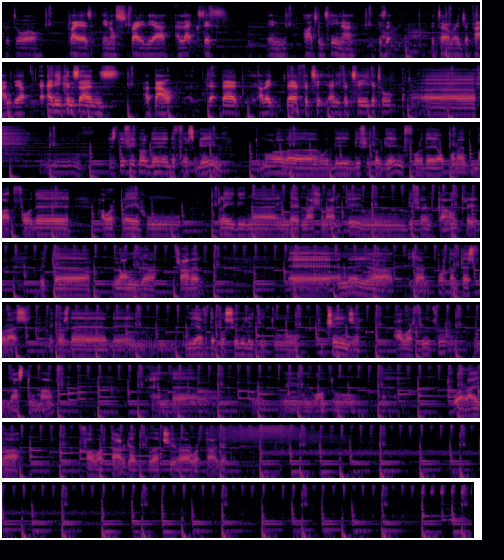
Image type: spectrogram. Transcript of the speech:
Ecuador, players in Australia, Alexis in Argentina. Is it Mitoma in Japan? Yep. Any concerns about their, are they their fatigue, any fatigue at all? Uh, it's difficult the, the first game. Tomorrow uh, will be a difficult game for the opponent, but for the our play who played in uh, in their nationality in different country with uh, long travel, uh, and uh, it's an important test for us because the, the we have the possibility to to change our future last two months. And uh, we, we want to uh, to arrive at our target to achieve our target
